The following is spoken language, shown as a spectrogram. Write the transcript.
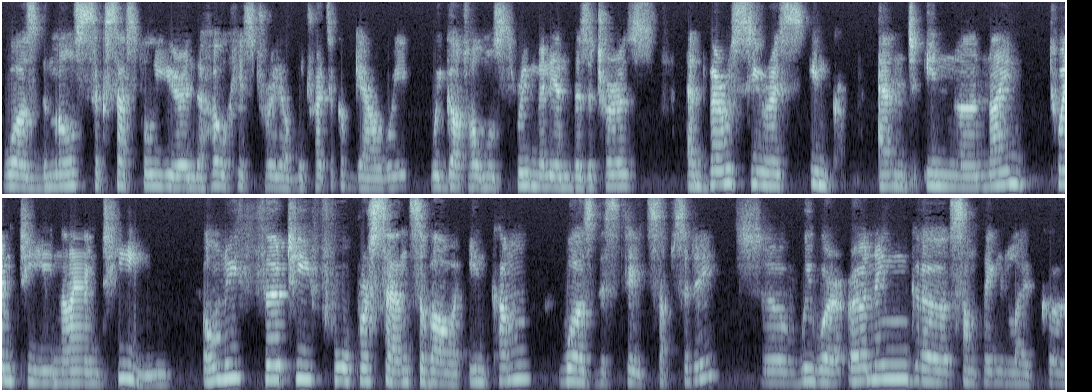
was the most successful year in the whole history of the Tretyakov Gallery. We got almost 3 million visitors and very serious income. And hmm. in uh, nine, 2019, only 34% of our income was the state subsidy. So we were earning uh, something like uh,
